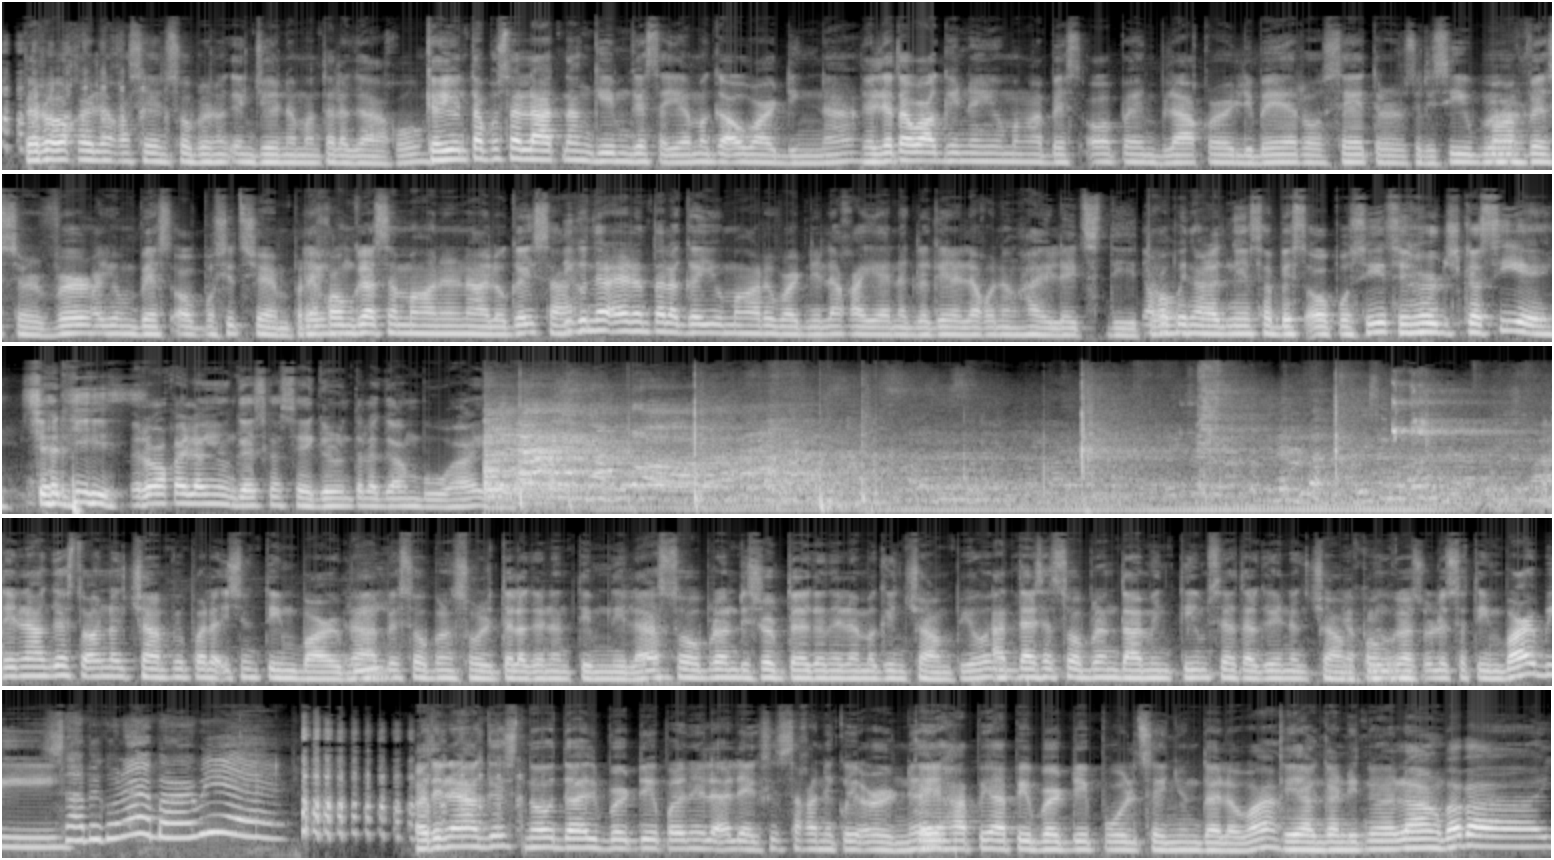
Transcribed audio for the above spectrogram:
Pero okay lang kasi sobrang nag-enjoy naman talaga ako. Kaya yun tapos sa lahat ng game guys ay mag-awarding na. Dahil tatawagin na yung mga best open, blocker, libero, setters, receiver, mga best server, ay yung best opposite syempre. Kaya congrats sa mga nanalo guys ha. Hindi ko na alam talaga yung mga reward nila kaya naglagay nila ako ng highlights dito. Ako pinalad ngayon sa best opposite. Si Herge kasi eh. Charis. Pero okay lang yun guys kasi ganoon talaga ang buhay. At yun na guys, to ang nag-champion pala is yung Team Barbie. Grabe, sobrang solid talaga ng team nila. Sobrang deserve talaga nila maging champion. At dahil sa sobrang daming team, sila talaga yung nag-champion. Kaya congrats ulit sa Team Barbie. Sabi ko na, Barbie eh. At yun na guys, no, dahil birthday pala nila Alexis sa ni Kuya Ernest. Kaya happy happy birthday po ulit sa inyong dalawa. Kaya hanggang dito na lang. Bye-bye!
